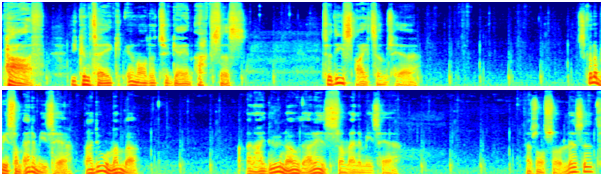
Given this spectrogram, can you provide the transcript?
path you can take in order to gain access to these items here. There's gonna be some enemies here, I do remember. And I do know there is some enemies here. There's also a lizard,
